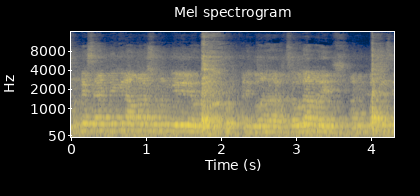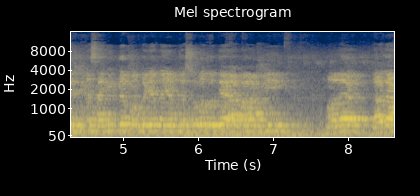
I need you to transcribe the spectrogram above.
मुंडे साहेब देखील आम्हाला सोडून गेलेले होते. आणि दोन हजार चौदा मध्ये आम्ही पक्षश्रेष्ठींना सांगितलं पंकजाताई आमच्यासोबत होते आबा मी मला दादा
